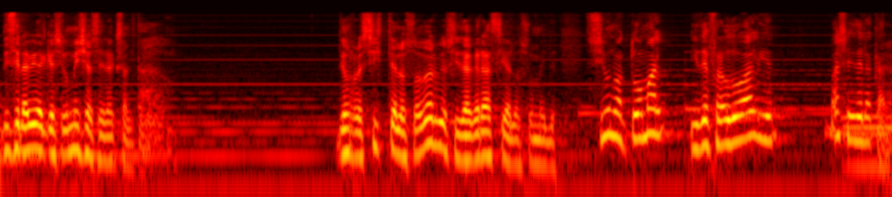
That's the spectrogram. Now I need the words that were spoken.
Dice la Biblia que se humilla será exaltado. Dios resiste a los soberbios y da gracia a los humildes. Si uno actuó mal y defraudó a alguien, vaya y dé la cara.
